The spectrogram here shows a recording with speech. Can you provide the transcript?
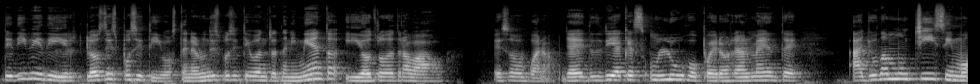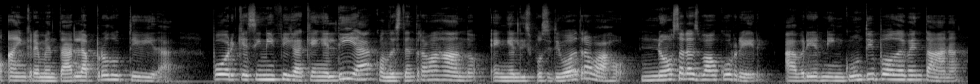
de dividir los dispositivos, tener un dispositivo de entretenimiento y otro de trabajo, eso, bueno, ya diría que es un lujo, pero realmente ayuda muchísimo a incrementar la productividad. porque significa que en el día, cuando estén trabajando en el dispositivo de trabajo, no se les va a ocurrir abrir ningún tipo de ventana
